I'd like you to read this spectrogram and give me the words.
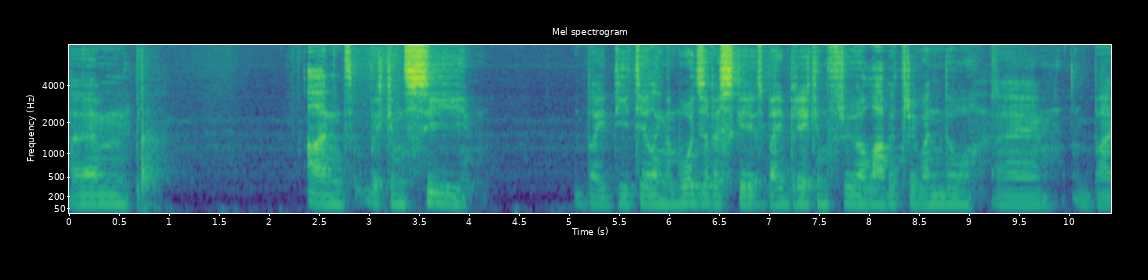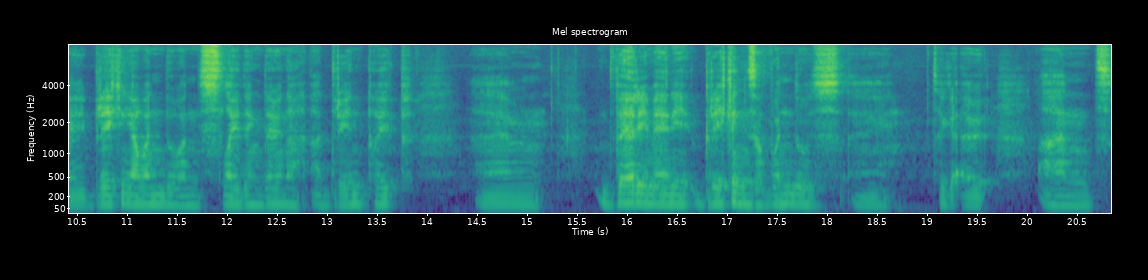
Um, and we can see by detailing the modes of escapes, by breaking through a lavatory window, um, by breaking a window and sliding down a, a drain pipe. Um, very many breakings of windows uh, to get out, and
